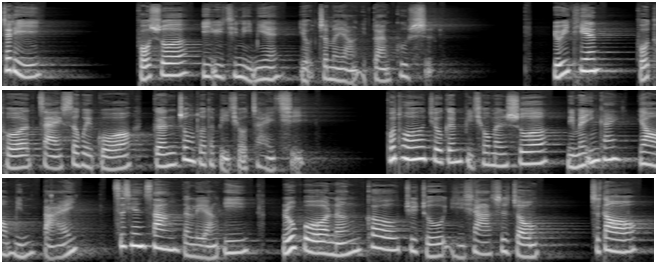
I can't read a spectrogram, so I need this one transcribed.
这里，《佛说医育经》里面有这么样一段故事：有一天，佛陀在舍卫国跟众多的比丘在一起，佛陀就跟比丘们说：“你们应该要明白世间上的良医。”如果能够具足以下四种：知道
